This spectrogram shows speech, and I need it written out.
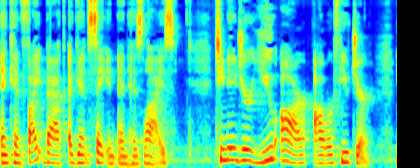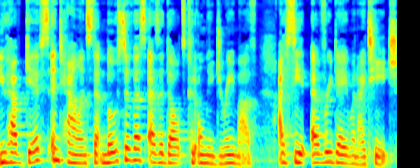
and can fight back against Satan and his lies. Teenager, you are our future. You have gifts and talents that most of us as adults could only dream of. I see it every day when I teach.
